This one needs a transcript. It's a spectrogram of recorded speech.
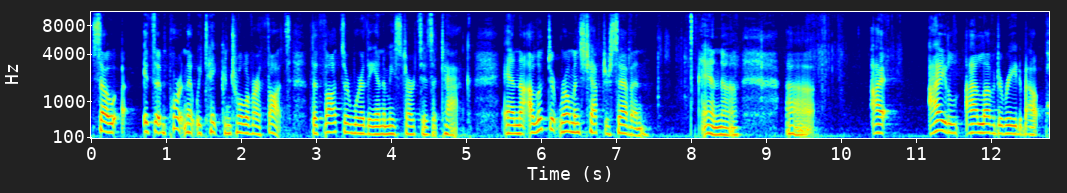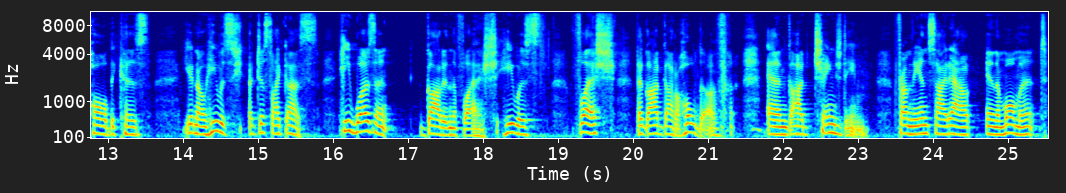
So uh, it's important that we take control of our thoughts. The thoughts are where the enemy starts his attack. And I looked at Romans chapter 7, and uh, uh, I, I, I love to read about Paul because, you know, he was just like us. He wasn't God in the flesh. He was flesh that God got a hold of, and God changed him from the inside out in a moment.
